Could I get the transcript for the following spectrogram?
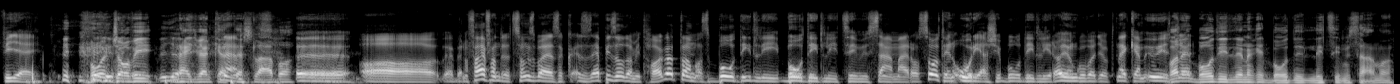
Figyelj. Bon Jovi, 42-es lába. Ö, a, ebben a 500 Songsban ez, a, ez az epizód, amit hallgattam, az Bo Diddley, Bo Diddley című számáról szólt. Én óriási Bo Diddley rajongó vagyok, nekem ő is... Van egy Bo Diddleynek egy Bo Diddley című száma?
